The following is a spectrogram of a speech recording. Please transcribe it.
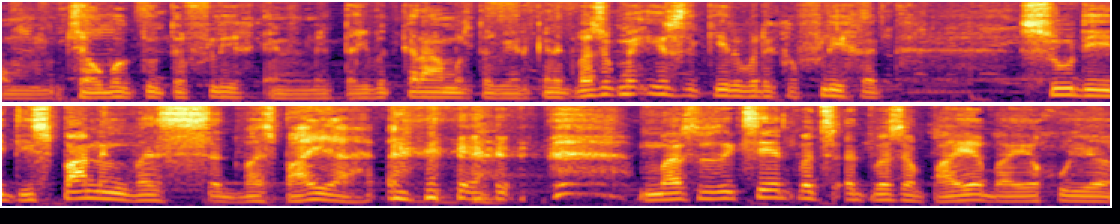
om Joburg toe te vlieg en met David Kramer te werk. En dit was ook my eerste keer wat ek gevlieg het. So die die spanning was dit was baie. Maar soos ek sê dit was dit was 'n baie baie goeie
